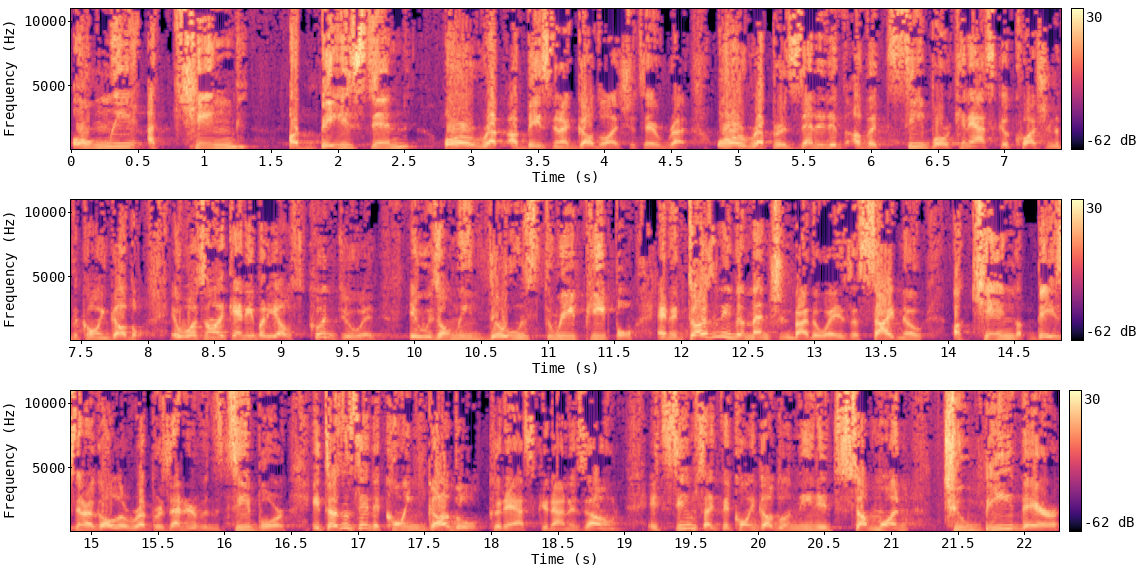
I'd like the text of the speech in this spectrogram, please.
Only a king, a Din, or a rep, a Beis Din, a Gadol, I should say, or a representative of a tzibor can ask a question to the Kohen Gadol. It wasn't like anybody else could do it. It was only those three people. And it doesn't even mention, by the way, as a side note, a king, Beis Din, a Gadol, a representative of the tzibor. It doesn't say the Kohen Gadol could ask it on his own. It seems like the Kohen Gadol needed someone to be there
